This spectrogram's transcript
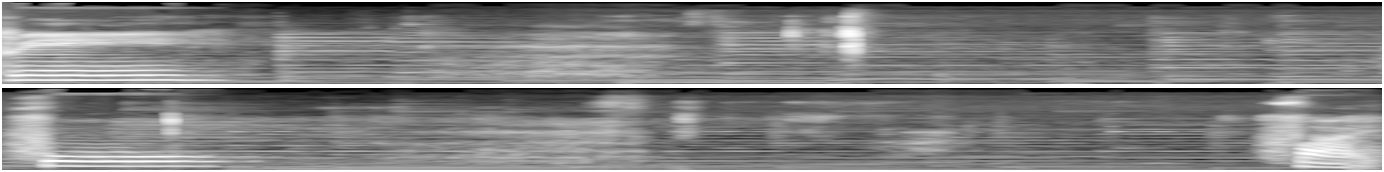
three, four, five.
